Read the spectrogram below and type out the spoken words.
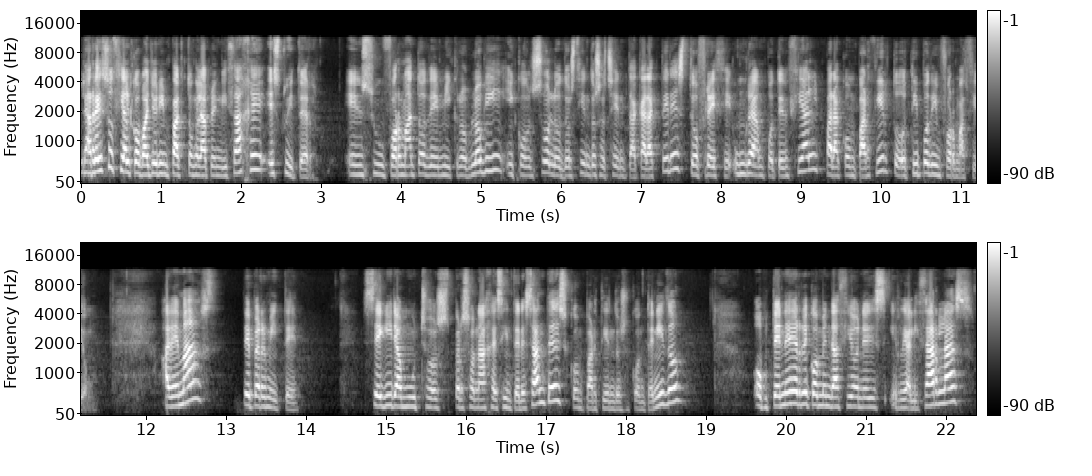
La red social con mayor impacto en el aprendizaje es Twitter. En su formato de microblogging y con solo 280 caracteres te ofrece un gran potencial para compartir todo tipo de información. Además, te permite seguir a muchos personajes interesantes compartiendo su contenido, obtener recomendaciones y realizarlas,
